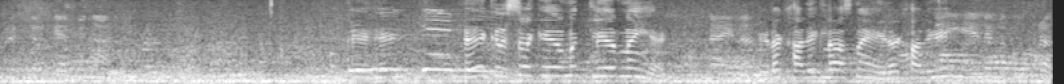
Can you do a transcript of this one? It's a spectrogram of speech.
क्रिस्टल कॅबिन आहे. ओके हे हे क्रिस्टल क्लिअर मग क्लिअर नाही आहे नाही ना? याला खाली ग्लास नाही याला खाली नाही हे तर.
